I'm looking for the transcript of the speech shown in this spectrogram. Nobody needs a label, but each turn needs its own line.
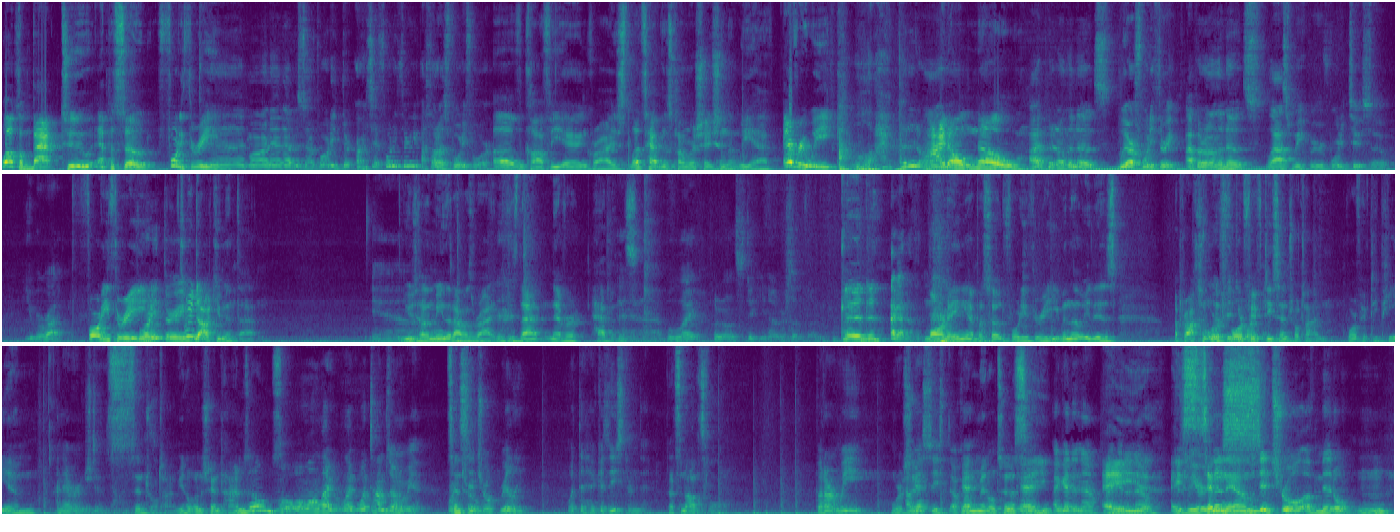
Welcome back to episode 43
Good morning, episode 43. Or is it 43? I thought it was 44.
of Coffee and Christ. Let's have this conversation that we have every week.
Well, I put it on.
I don't know.
I put it on the notes. We are 43. I put it on the notes last week. We were 42, so you were right.
43.
43.
Can we document that?
Yeah.
You telling me that I was right because that never happens.
Yeah, we'll like put it on a sticky note or something.
Good
I got nothing.
morning, episode 43, even though it is approximately 4.50 Central Time. 4.50 p.m.
I never understand
Central Time. You don't understand time zones?
Well, well, like, like what time zone are we in?
Central.
Central? Really? What the heck is Eastern then?
That's Knoxville.
But aren't we?
We're
I guess East. Okay.
Middle
Okay.
Tennessee.
I get it now. I
A-
get it now.
a
are the
synonym-
central of middle.
hmm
